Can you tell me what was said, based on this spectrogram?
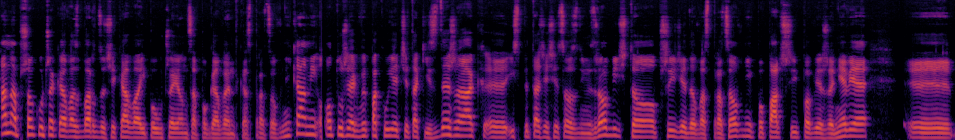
A na przoku czeka Was bardzo ciekawa i pouczająca pogawędka z pracownikami. Otóż jak wypakujecie taki zderzak y, i spytacie się, co z nim zrobić, to przyjdzie do Was pracownik, popatrzy i powie, że nie wie, y,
